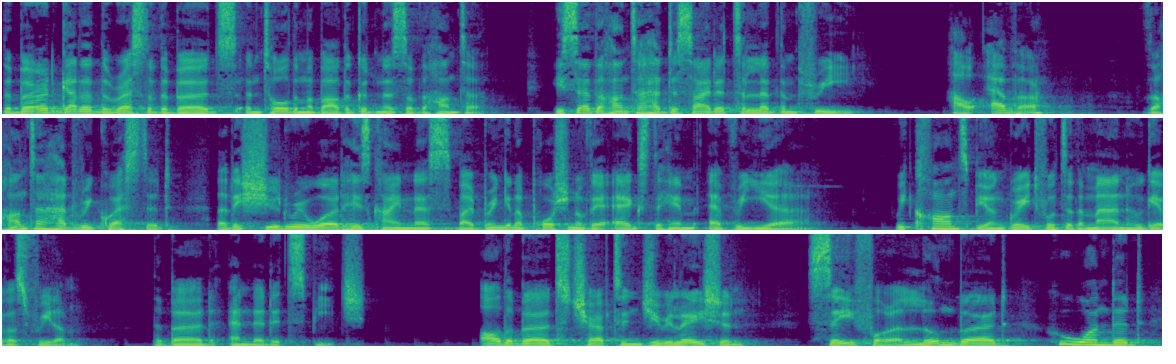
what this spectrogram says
The bird gathered the rest of the birds and told them about the goodness of the hunter. He said the hunter had decided to let them free. However, the hunter had requested that they should reward his kindness by bringing a portion of their eggs to him every year. We can't be ungrateful to the man who gave us freedom. The bird ended its speech. All the birds chirped in jubilation, save for a lone bird who wondered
